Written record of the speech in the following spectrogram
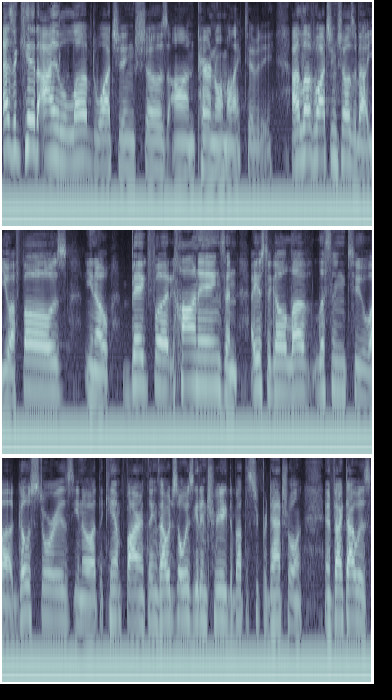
As a kid, I loved watching shows on paranormal activity. I loved watching shows about UFOs, you know, Bigfoot hauntings, and I used to go love listening to uh, ghost stories, you know, at the campfire and things. I would just always get intrigued about the supernatural. And in fact, I was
